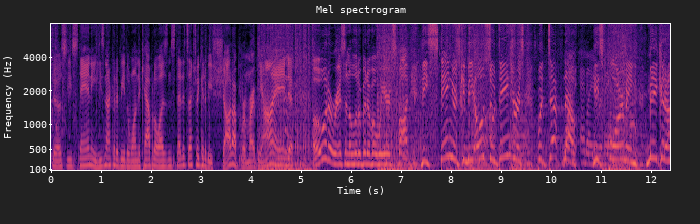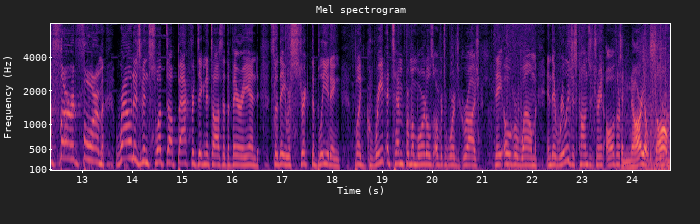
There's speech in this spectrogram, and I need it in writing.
JC Stani, he's not going to be the one to capitalize. Instead, it's actually going to be shot up from right behind. Oderus in a little bit of a weird spot. These stingers can be oh so dangerous, but dephh now, he's farming, making a third form. Round has been swept up back for Dignitas at the very end, so they restrict the bleeding. But great attempt from Immortals over towards Garage. They overwhelm, and they really just concentrate all their... Scenario Psalm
